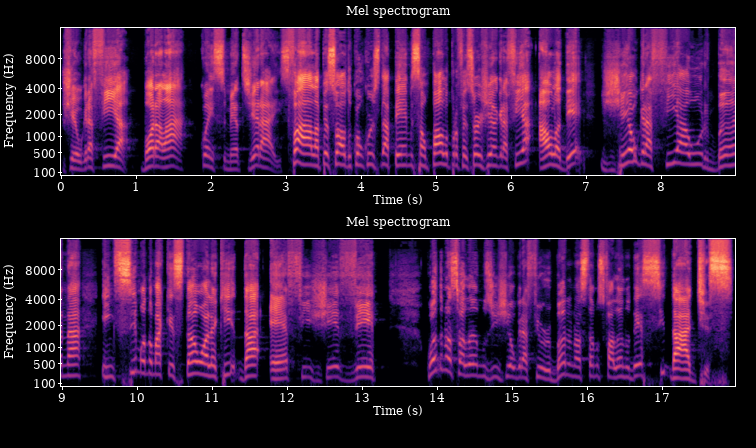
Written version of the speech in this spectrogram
Geografia. Bora lá, conhecimentos gerais. Fala, pessoal do concurso da PM São Paulo, professor Geografia, aula de Geografia Urbana em cima de uma questão, olha aqui, da FGV. Quando nós falamos de geografia urbana, nós estamos falando de cidades.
